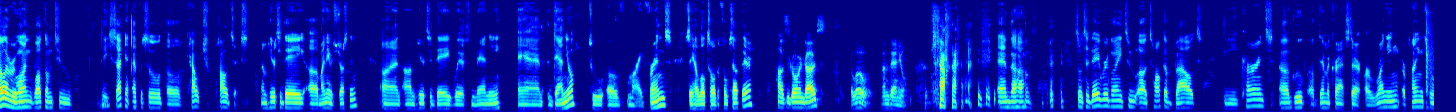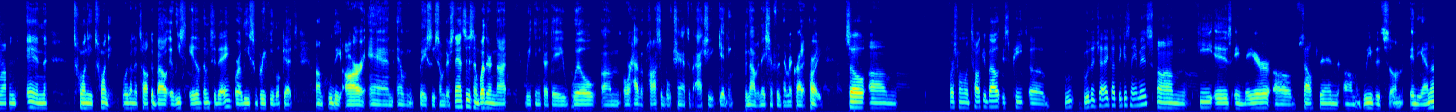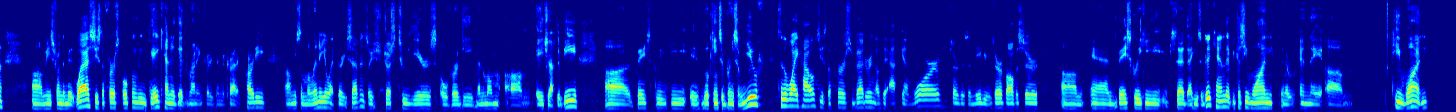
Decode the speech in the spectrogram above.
Hello, everyone. Welcome to the second episode of Couch Politics. I'm here today. Uh, my name is Justin, and I'm here today with Manny and Daniel, two of my friends. Say hello to all the folks out there. How's it going, guys? Hello, I'm Daniel. and um, so today we're going to uh, talk about the current uh, group of Democrats that are running or planning to run in 2020. We're going to talk about at least eight of them today, or at least briefly look at um, who they are and and basically some of their stances and whether or not we think that they will um, or have a possible chance of actually getting the nomination for the Democratic Party. So, um, first one we'll talk about is Pete uh, Buttigieg, I think his name is. Um, he is a mayor of South Bend, um, I believe it's um, Indiana. Um, he's from the Midwest. He's the first openly gay candidate running for the Democratic Party. Um, he's a millennial at 37, so he's just two years over the minimum um, age you have to be. Uh, basically, he is looking to bring some youth to the White House. He's the first veteran of the Afghan War, served as a Navy Reserve officer. Um, and basically, he said that he's a good candidate because he won in a in a um, he won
